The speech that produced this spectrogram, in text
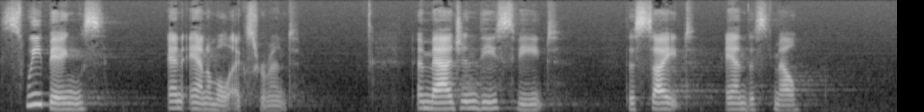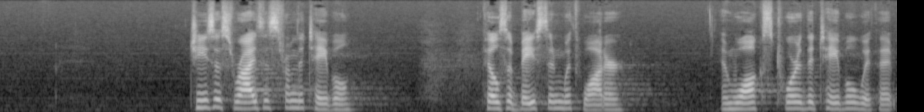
sweepings, and animal excrement. Imagine these feet, the sight and the smell. Jesus rises from the table, fills a basin with water, and walks toward the table with it,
